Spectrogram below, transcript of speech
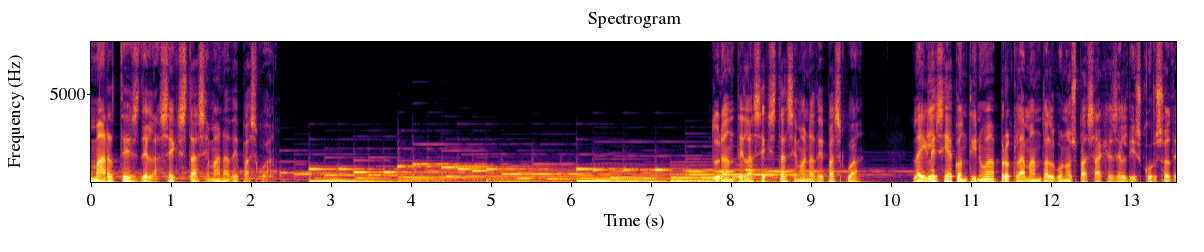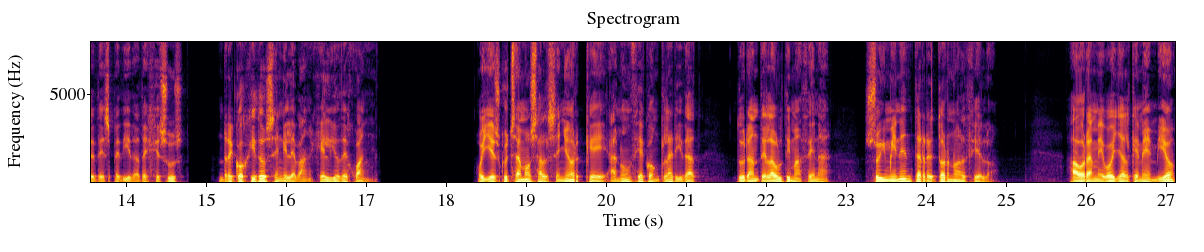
Martes de la sexta semana de Pascua. Durante la sexta semana de Pascua, la Iglesia continúa proclamando algunos pasajes del discurso de despedida de Jesús recogidos en el Evangelio de Juan. Hoy escuchamos al Señor que anuncia con claridad, durante la última cena, su inminente retorno al cielo. Ahora me voy al que me envió.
